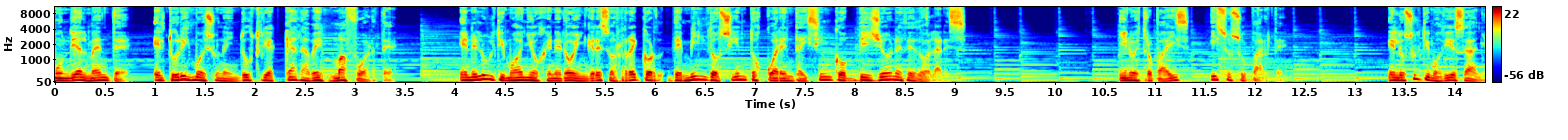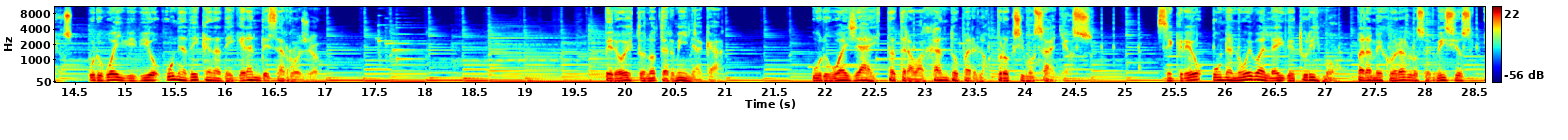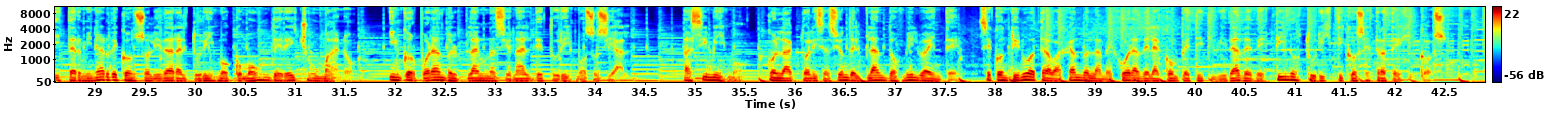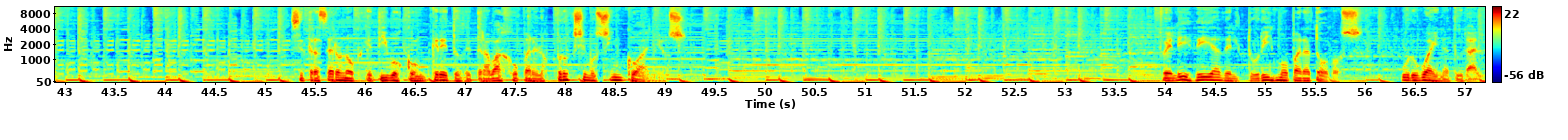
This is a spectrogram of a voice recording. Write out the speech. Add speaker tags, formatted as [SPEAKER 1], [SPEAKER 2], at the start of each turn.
[SPEAKER 1] Mundialmente, el turismo es una industria cada vez más fuerte. En el último año generó ingresos récord de 1.245 billones de dólares. Y nuestro país hizo su parte. En los últimos 10 años, Uruguay vivió una década de gran desarrollo. Pero esto no termina acá. Uruguay ya está trabajando para los próximos años. Se creó una nueva ley de turismo para mejorar los servicios y terminar de consolidar al turismo como un derecho humano, incorporando el Plan Nacional de Turismo Social. Asimismo, con la actualización del Plan 2020, se continúa trabajando en la mejora de la competitividad de destinos turísticos estratégicos se trazaron objetivos concretos de trabajo para los próximos cinco años. Feliz Día del Turismo para Todos. Uruguay Natural.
